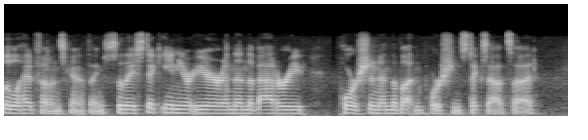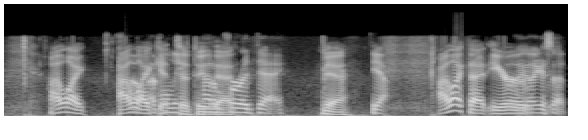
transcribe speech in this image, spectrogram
little headphones kind of things. So they stick in your ear, and then the battery portion and the button portion sticks outside. I like I like I've it only to do had them that. for a day. yeah. Yeah. I like that ear. Uh, like I said,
